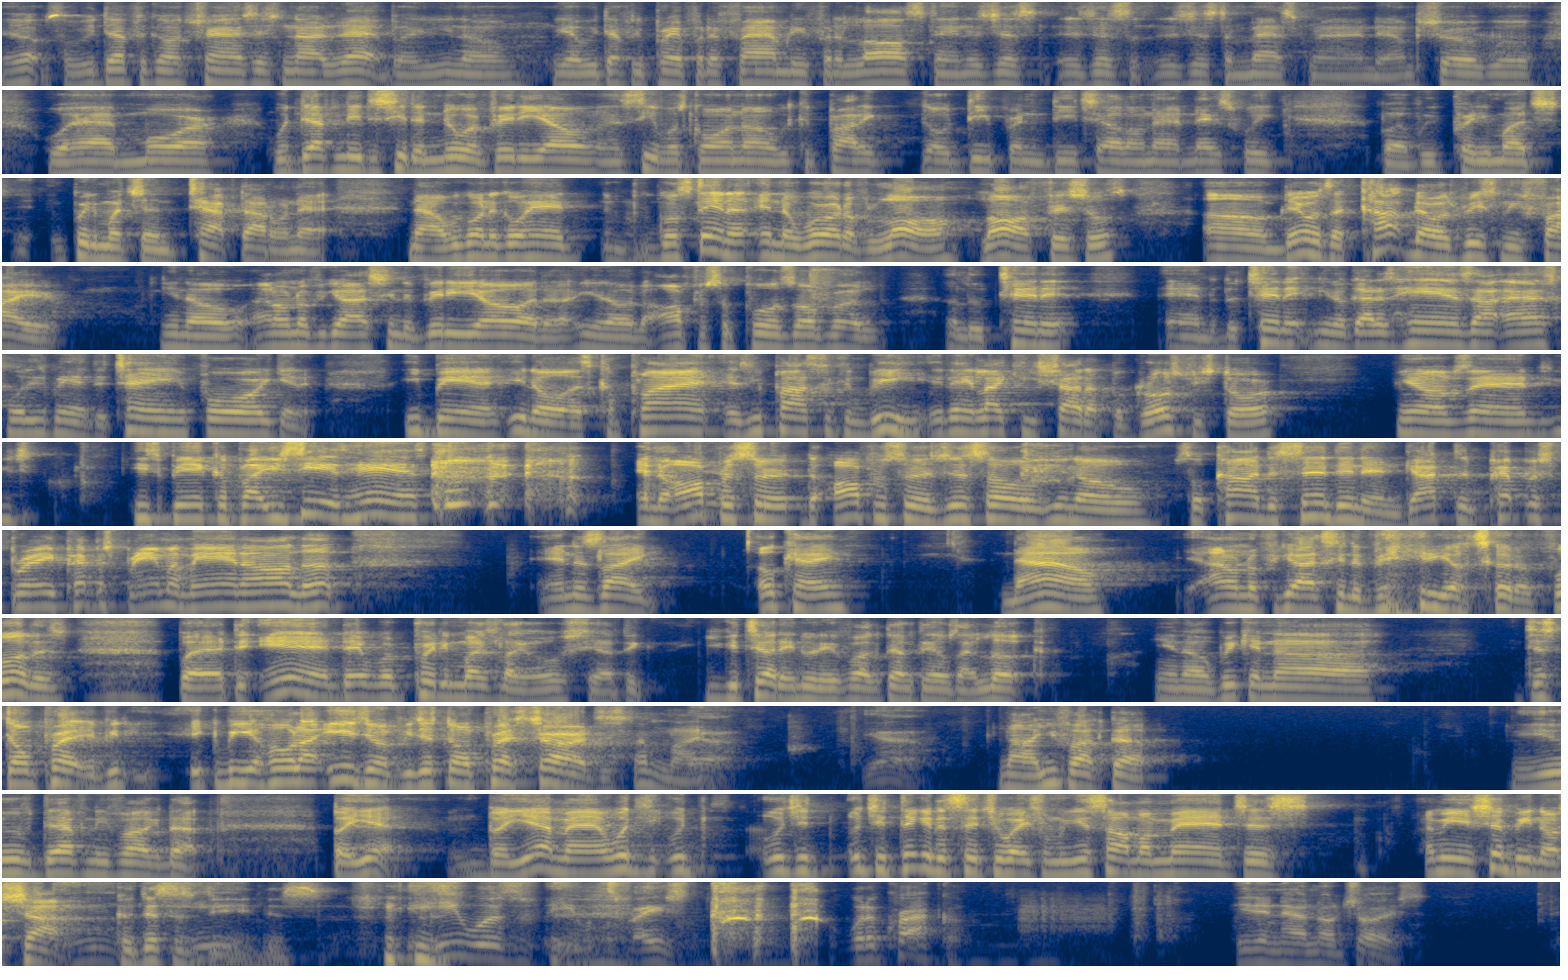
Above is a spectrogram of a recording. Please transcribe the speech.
Yep. So we definitely gonna transition out of that, but you know, yeah, we definitely pray for the family, for the lost, and it's just, it's just, it's just a mess, man. I'm sure we'll, we'll have more. We definitely need to see the newer video and see what's going on. We could probably go deeper in detail on that next week, but we pretty much, pretty much tapped out on that. Now we're going to go ahead, we're to stay in the, in the world of law, law officials. Um, there was a cop that was recently fired. You know, I don't know if you guys seen the video, or the, you know, the officer pulls over a, a lieutenant and the lieutenant, you know, got his hands out asking what he's being detained for. It. He being, you know, as compliant as he possibly can be. It ain't like he shot up a grocery store. You know what I'm saying? He's being compliant. You see his hands, and the officer, the officer is just so, you know, so condescending and got the pepper spray, pepper spray my man all up. And it's like, okay, now I don't know if you guys seen the video to the fullest, but at the end they were pretty much like, oh shit, I think you could tell they knew they fucked up. They was like, look, you know, we can uh just don't press. If you, it could be a whole lot easier if you just don't press charges. I'm like, yeah, yeah. Nah, you fucked up. You've definitely fucked up. But yeah, but yeah, man. What you what, what you what you think of the situation when you saw my man just? I mean, it should be no shock because this is he, this. he was he was faced with a cracker. He didn't have no choice.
